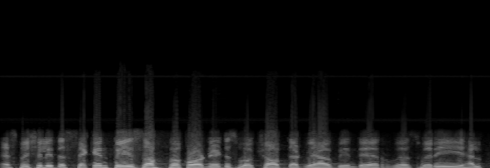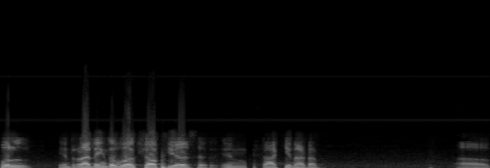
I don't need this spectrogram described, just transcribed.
especially the second phase of uh, coordinators workshop that we have been there was very helpful in running the workshop here sir in Kakinada. Uh,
